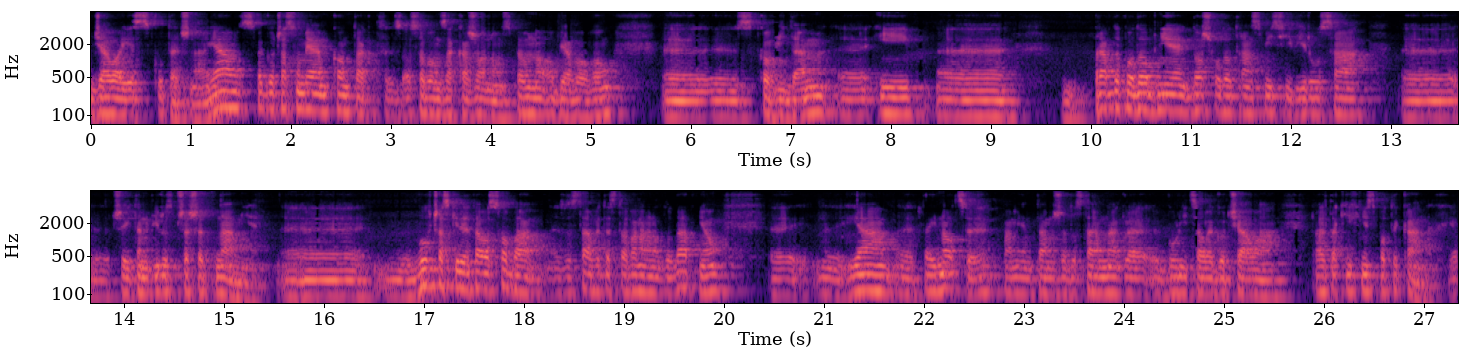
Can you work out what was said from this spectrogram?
działa, jest skuteczna. Ja swego czasu miałem kontakt z osobą zakażoną, z pełnoobjawową, z COVID-em i prawdopodobnie doszło do transmisji wirusa czyli ten wirus przeszedł na mnie. Wówczas, kiedy ta osoba została wytestowana na dodatnią, ja tej nocy pamiętam, że dostałem nagle bóli całego ciała, ale takich niespotykanych. Ja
